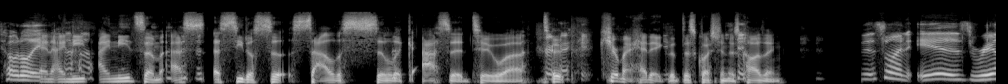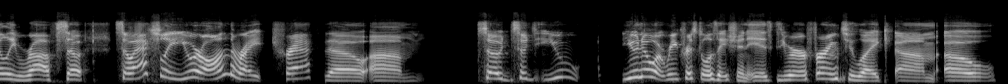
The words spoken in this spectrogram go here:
Totally. And I need I need some ac- acetylsalicylic acid to uh, to right. cure my headache that this question is causing. This one is really rough. So so actually you are on the right track though. Um so so you you know what recrystallization is because you were referring to like um oh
